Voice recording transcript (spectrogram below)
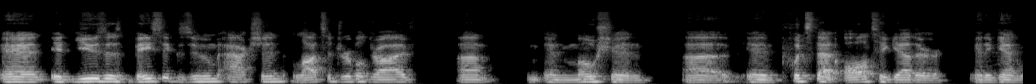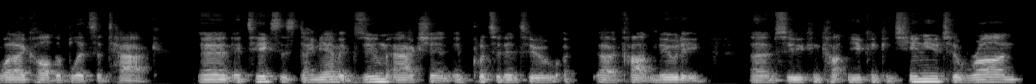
And it uses basic zoom action, lots of dribble drive um, and motion, uh, and puts that all together. And again, what I call the blitz attack. And it takes this dynamic zoom action and puts it into a, a continuity. Um, so you can you can continue to run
